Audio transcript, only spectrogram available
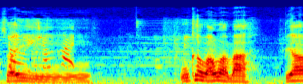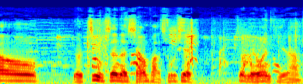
所以无客玩玩吧，不要有竞争的想法出现，就没问题了。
